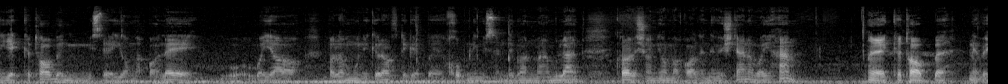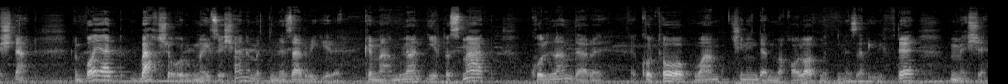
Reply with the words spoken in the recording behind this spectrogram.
یک کتاب نویسه یا مقاله و یا حالا مونیگراف دیگه خوب نویسندگان معمولا کارشان یا مقاله نوشتن و یا هم کتاب نوشتن باید بخش ارگنیزیشن مد نظر بگیره که معمولا این قسمت کلا در کتب و همچنین در مقالات مد نظر گرفته میشه.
